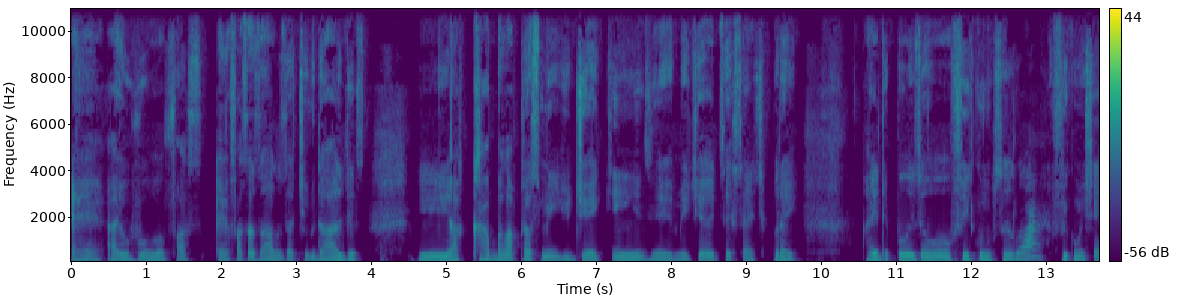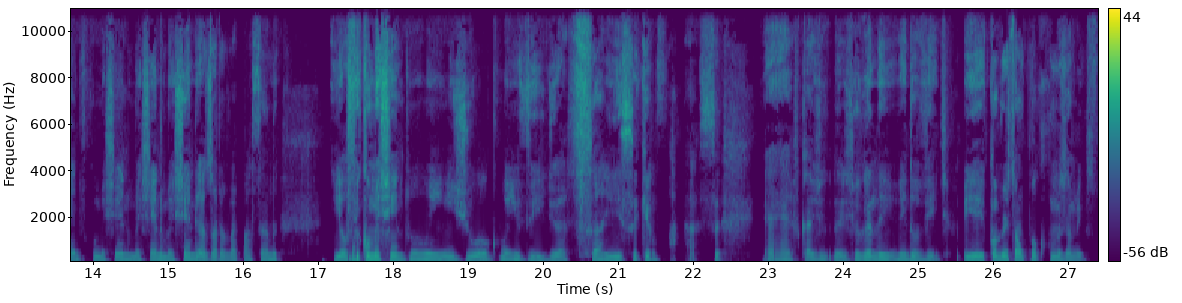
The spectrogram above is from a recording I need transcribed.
É, aí eu vou, faço, é, faço as aulas, atividades e acaba lá as meio-dia 15, meio-dia 17, por aí. Aí depois eu fico no celular, fico mexendo, fico mexendo, mexendo, mexendo, e as horas vai passando. E eu fico mexendo em jogo e vídeo. É só isso que eu faço. É, ficar jogando e vendo vídeo. E conversar um pouco com meus amigos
